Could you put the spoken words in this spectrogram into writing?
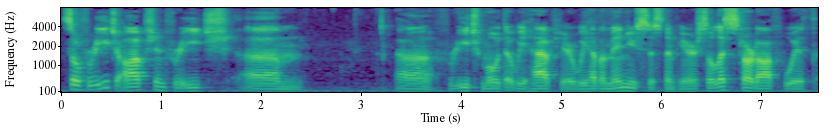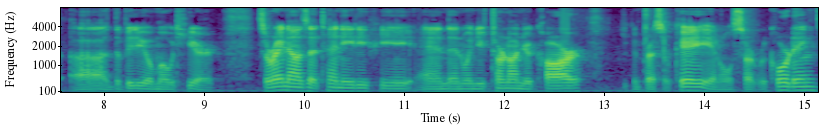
so for each option, for each um, uh, for each mode that we have here, we have a menu system here. So let's start off with uh, the video mode here. So right now it's at 1080p, and then when you turn on your car, you can press OK, and it'll start recording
